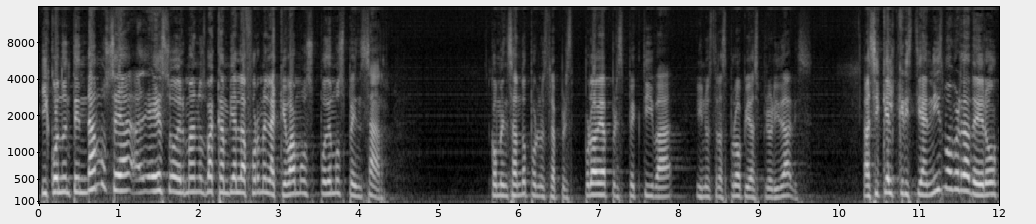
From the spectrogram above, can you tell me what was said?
Y cuando entendamos eso, hermanos, va a cambiar la forma en la que vamos, podemos pensar. Comenzando por nuestra propia perspectiva y nuestras propias prioridades. Así que el cristianismo verdadero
